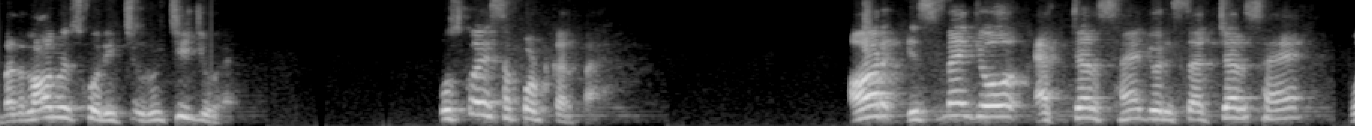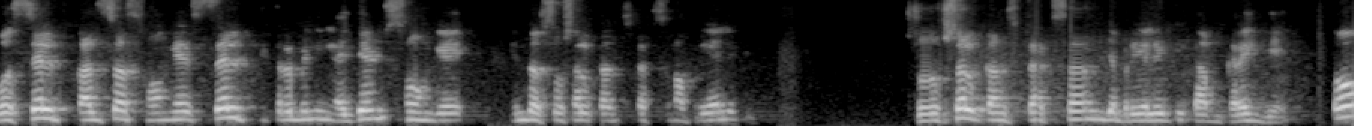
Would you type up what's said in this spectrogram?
बदलाव में उसको रुचि जो है, उसको ये सपोर्ट करता है। और इसमें जो एक्टर्स हैं, जो रिसर्चर्स हैं, वो सेल्फ कॉन्सियस होंगे सेल्फ डिटर्मिनिंग एजेंट्स होंगे in the social construction of reality social construction जब रियलिटी काम करेंगे तो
